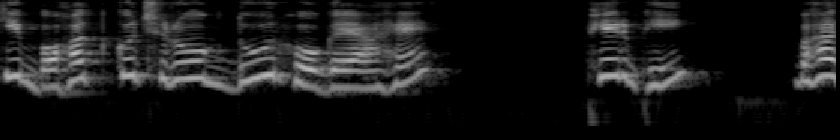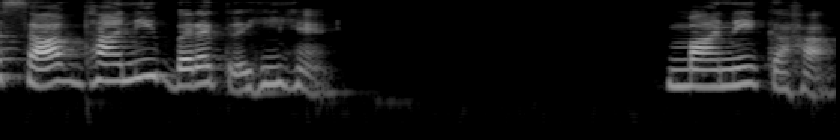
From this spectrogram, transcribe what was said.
कि बहुत कुछ रोग दूर हो गया है, फिर भी वह सावधानी बरत रही हैं। माँ ने कहा,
